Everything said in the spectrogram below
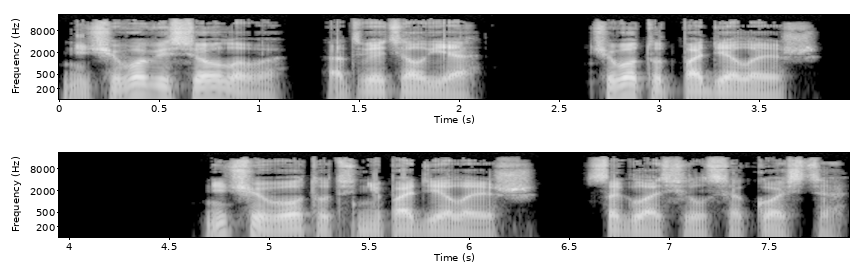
«Ничего веселого», — ответил я. «Чего тут поделаешь?» «Ничего тут не поделаешь», — согласился Костя.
